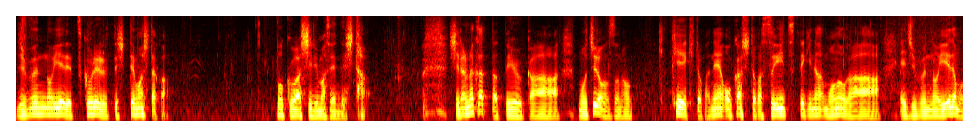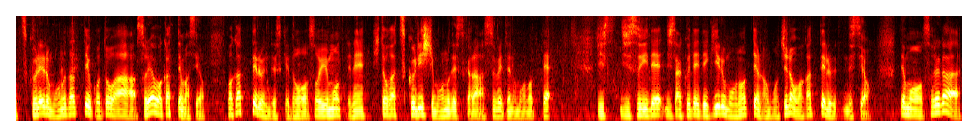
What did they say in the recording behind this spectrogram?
自分の家で作れるって知ってましたか？僕は知りませんでした。知らなかったっていうかもちろんそのケーキとかねお菓子とかスイーツ的なものがえ自分の家でも作れるものだっていうことはそれは分かってますよ。分かってるんですけどそういうもんってね人が作りしものですから全てのものって。自炊で自作でできるものっていうのはもちろん分かってるんですよでもそれが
